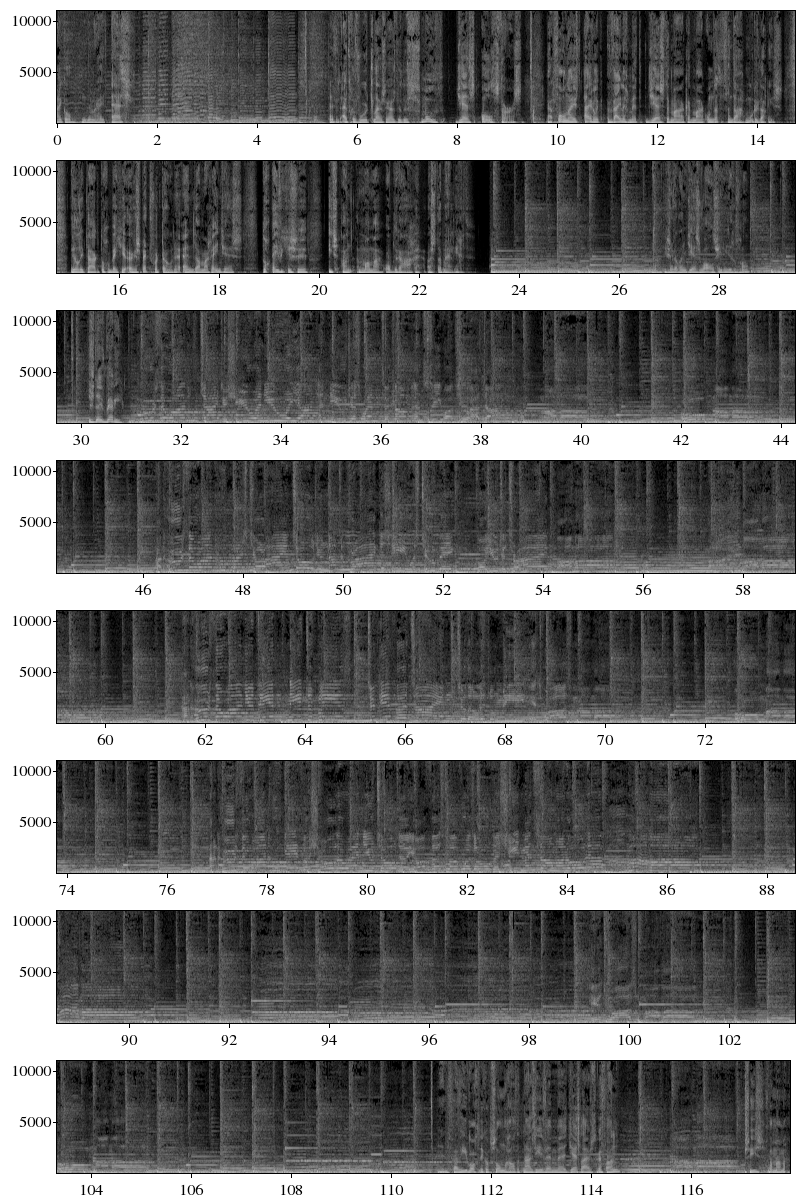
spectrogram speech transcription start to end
Michael. Het nummer heet Ass. En het werd uitgevoerd, luisteraars, door de Smooth Jazz All-Stars. Ja, het volgende heeft eigenlijk weinig met jazz te maken... maar omdat het vandaag moederdag is... wilde ik daar toch een beetje respect voor tonen. En dan maar geen jazz. Toch eventjes uh, iets aan mama opdragen, als het aan mij ligt. Nou, die is wel een jazz waltz in ieder geval. Dave Berry. Who's the one who shoe when you were young... and you just went to come and see what you had done? Mocht ik op zondag altijd naar ZFM eh, Jazz luisteren van... Precies, van mama.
